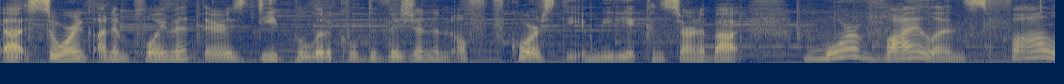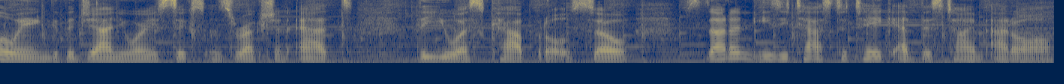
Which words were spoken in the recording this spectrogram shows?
uh, soaring unemployment. There is deep political division, and of, of course, the immediate concern about more violence following the January 6th insurrection at the U.S. Capitol. So it's not an easy task to take at this time at all.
